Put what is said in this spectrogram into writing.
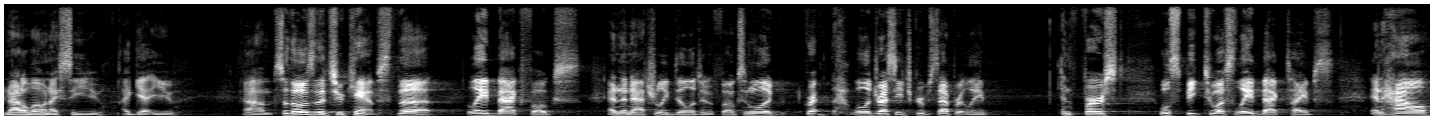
you're not alone. I see you, I get you. Um, so those are the two camps the laid back folks and the naturally diligent folks. And we'll, we'll address each group separately. And first, we'll speak to us laid back types and how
